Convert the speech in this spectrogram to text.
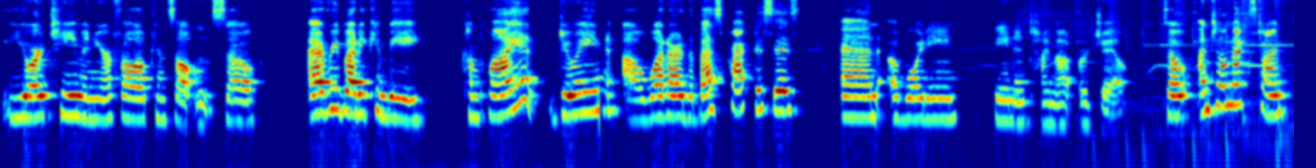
your team and your fellow consultants. So everybody can be compliant, doing uh, what are the best practices, and avoiding being in timeout or jail. So until next time.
